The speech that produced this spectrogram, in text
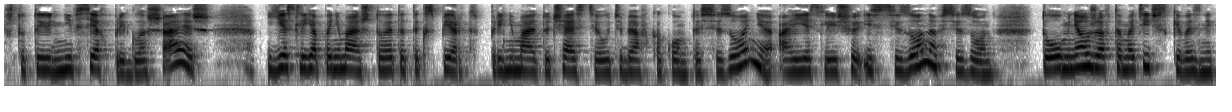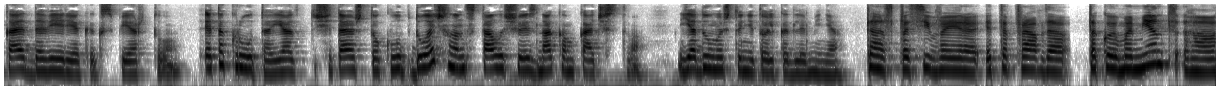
что ты не всех приглашаешь. Если я понимаю, что этот эксперт принимает участие у тебя в каком-то сезоне, сезоне, а если еще из сезона в сезон, то у меня уже автоматически возникает доверие к эксперту. Это круто. Я считаю, что клуб Deutschland стал еще и знаком качества. Я думаю, что не только для меня. Да, спасибо, Ира. Это правда такой момент э,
